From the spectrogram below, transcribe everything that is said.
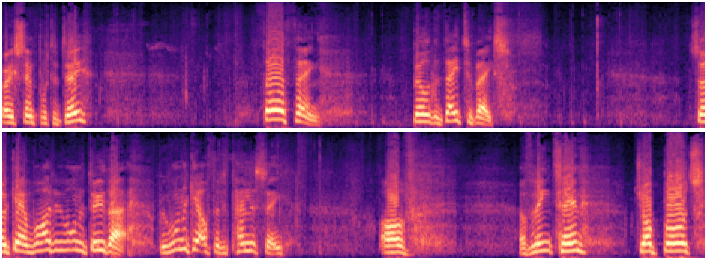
Very simple to do. Third thing, build a database. So again, why do we want to do that? We want to get off the dependency of, of LinkedIn, job boards,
